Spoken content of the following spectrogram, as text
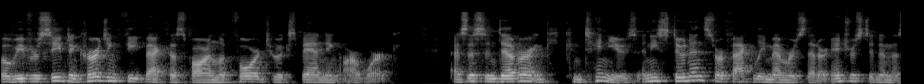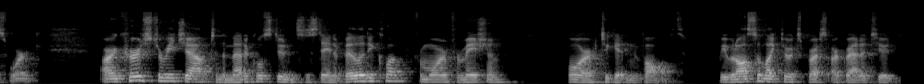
but we've received encouraging feedback thus far and look forward to expanding our work. As this endeavor continues, any students or faculty members that are interested in this work are encouraged to reach out to the Medical Student Sustainability Club for more information or to get involved. We would also like to express our gratitude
